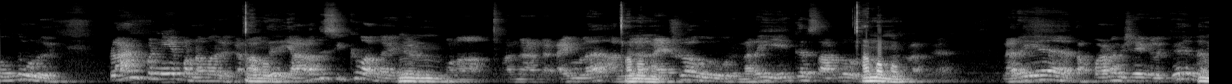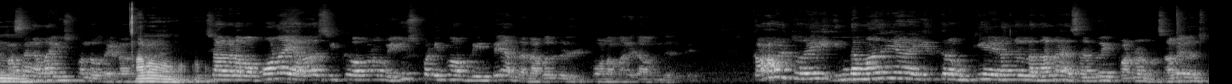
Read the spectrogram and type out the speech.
வந்து ஒரு பிளான் பண்ணியே பண்ண மாதிரி இருக்கு அதாவது யாராவது சிக்குவாங்க ம். இடத்துக்கு போனா அந்த அந்த டைம்ல அந்த. ஆக்சுவலா ஒரு நிறைய ஏக்கர் சார்ந்த ஒரு ஆமாம், இடம் ஆமாம். இருக்காங்க. நிறைய தப்பான விஷயங்களுக்கு. பசங்க எல்லாம் யூஸ் பண்ற ஒரு இடம். அங்க நம்ம போனா யாராவது சிக்குவாங்க நம்ம யூஸ் பண்ணிப்போம் அப்படின்ட்டு அந்த நபர்கள் போன மாதிரி தான் வந்து இருக்கு. காவல்துறை இந்த மாதிரியான இருக்கிற முக்கிய இடங்கள்ல தானே சர்வை பண்ணணும் சர்வேலன்ஸ்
